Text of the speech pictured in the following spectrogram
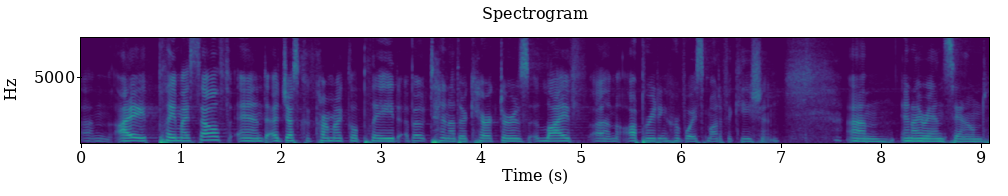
Um, I play myself, and uh, Jessica Carmichael played about 10 other characters live um, operating her voice modification. Um, and I ran sound.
